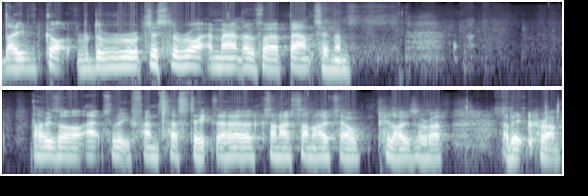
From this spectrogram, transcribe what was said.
they've got the, just the right amount of uh, bounce in them. Those are absolutely fantastic because uh, I know some hotel pillows are a, a bit crud.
